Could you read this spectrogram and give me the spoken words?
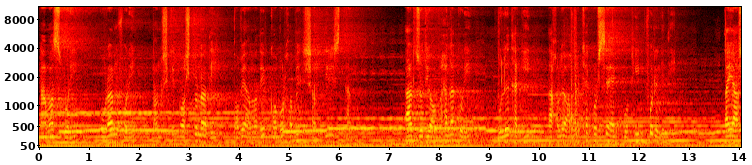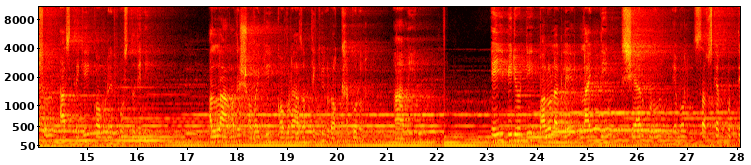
নামাজ পড়ি, কোরআন পড়ি, মানুষকে কষ্ট না দিই, তবে আমাদের কবর হবে শান্তির স্থান। আর যদি অবহেলা করি, ভুলে থাকি, তাহলে অপেক্ষা করছে এক কঠিন পরিণতি। তাই আসুন, আজ থেকেই কবরের প্রস্তুতি নিই। আল্লাহ আমাদের সবাইকে কবর আজাব থেকে রক্ষা করুন। আমিন। এই ভিডিওটি ভালো লাগলে লাইক দিন, শেয়ার করুন এবং সাবস্ক্রাইব করতে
